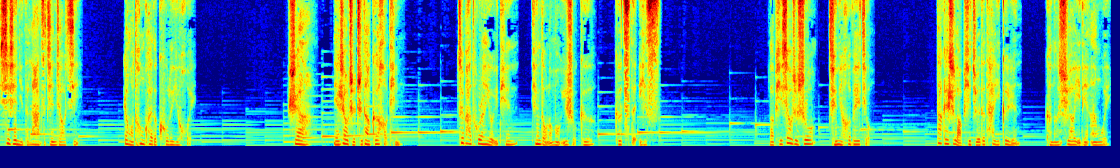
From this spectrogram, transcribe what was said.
谢谢你的辣子尖叫鸡，让我痛快的哭了一回。”是啊，年少只知道歌好听，最怕突然有一天听懂了某一首歌歌词的意思。老皮笑着说：“请你喝杯酒。”大概是老皮觉得他一个人，可能需要一点安慰。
